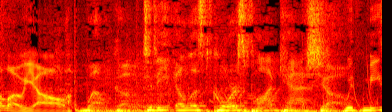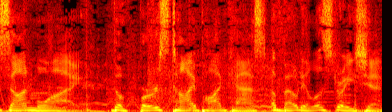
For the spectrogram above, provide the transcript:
Hello, y'all. Welcome to the Illust Course Podcast Show with Misan Moai, the first Thai podcast about illustration.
